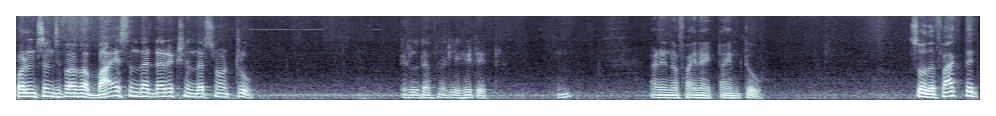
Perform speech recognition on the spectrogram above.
For instance if I have a bias in that direction that is not true it will definitely hit it hmm? and in a finite time too. So the fact that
